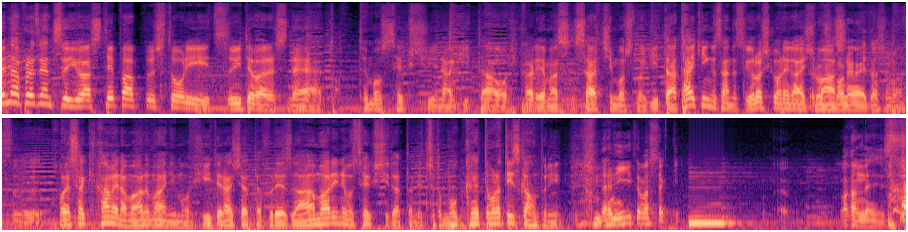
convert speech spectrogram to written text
フェンダープレゼンツ Your Step Up Story 続いてはですねとってもセクシーなギターを弾かれます。サーチモスのギタータイキングさんです。よろしくお願いします。よろしくお願いいたします。これさっきカメラ回る前にも弾いてらっしゃったフレーズがあまりにもセクシーだったんでちょっともう一回やってもらっていいですか本当に。何弾いてましたっけ？わかんないです。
